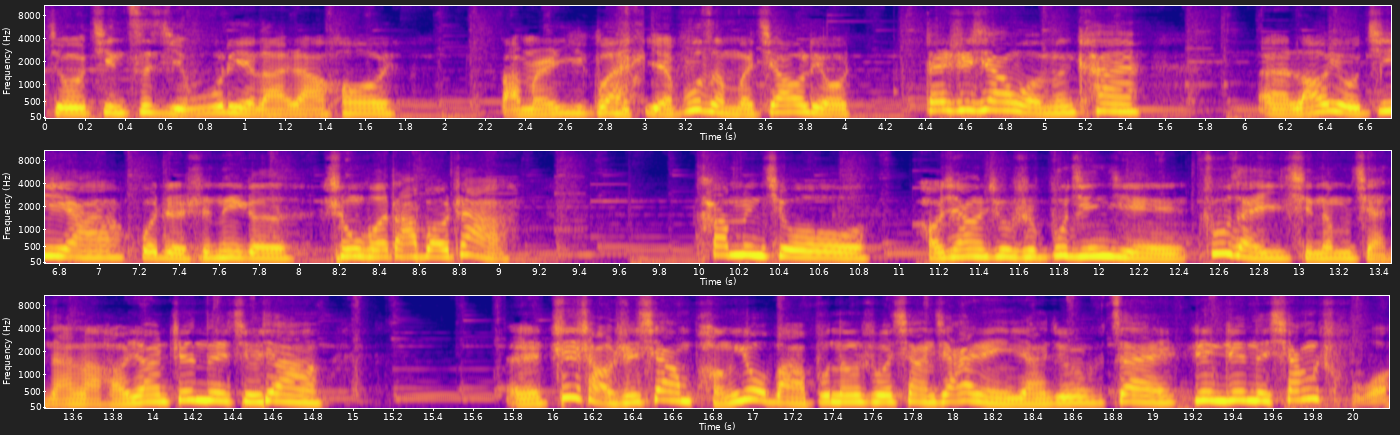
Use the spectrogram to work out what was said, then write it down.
就进自己屋里了，然后把门一关，也不怎么交流。但是像我们看，呃，《老友记》呀，或者是那个《生活大爆炸》，他们就好像就是不仅仅住在一起那么简单了，好像真的就像，呃，至少是像朋友吧，不能说像家人一样，就是在认真的相处。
